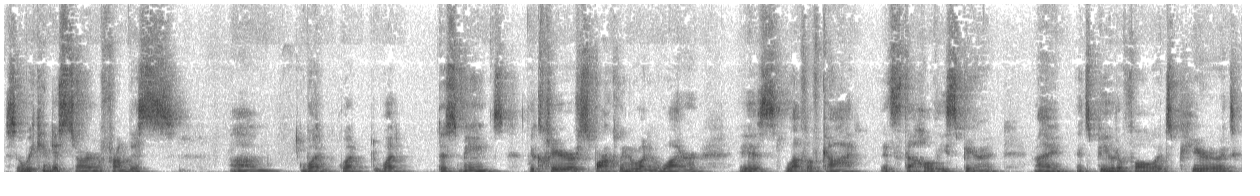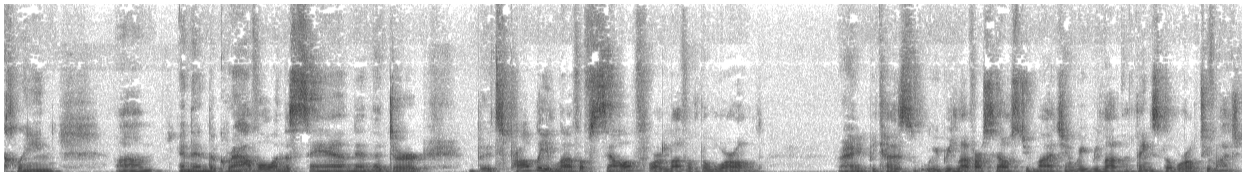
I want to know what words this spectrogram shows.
So we can discern from this um, what what what this means. The clear, sparkling, running water is love of God. It's the Holy Spirit, right? It's beautiful. It's pure. It's clean. Um, and then the gravel and the sand and the dirt, it's probably love of self or love of the world, right? Because we, we love ourselves too much and we, we love the things of the world too much.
